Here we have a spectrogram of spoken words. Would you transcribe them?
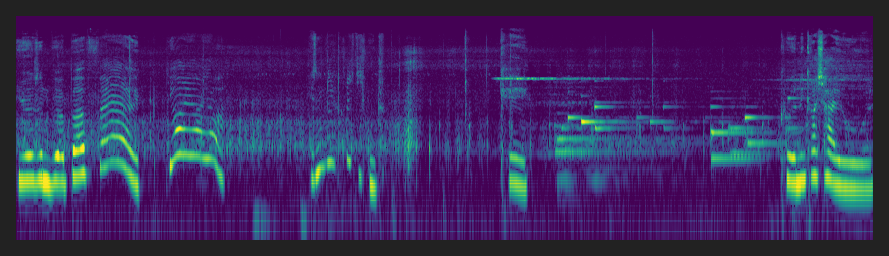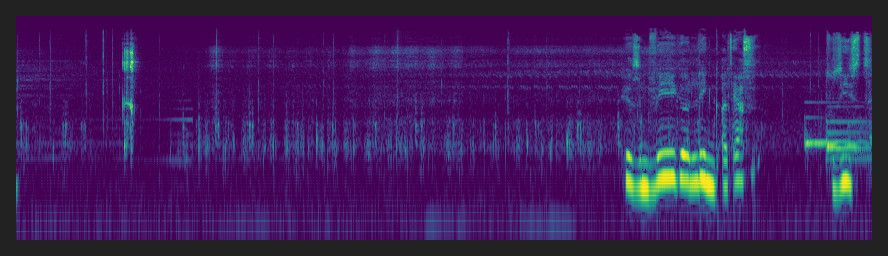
Hier sind wir perfekt. Ja, ja, ja. Hier sind wir richtig gut. Okay. Königreich Hyrule. Hier sind Wege, Link. Als erstes. Du siehst.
